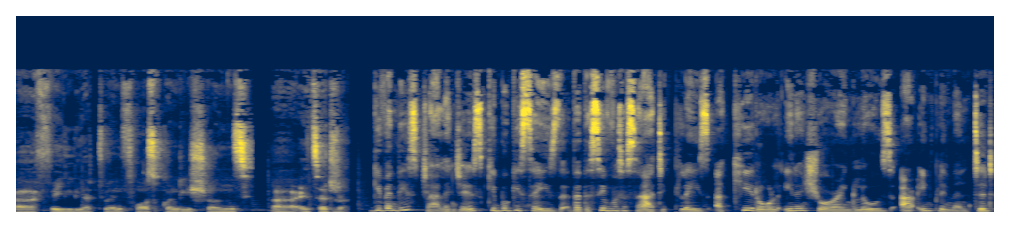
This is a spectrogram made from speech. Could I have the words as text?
uh, failure to enforce conditions, uh, etc. Given these challenges, Kibugi says that the civil society plays a key role in ensuring laws are implemented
